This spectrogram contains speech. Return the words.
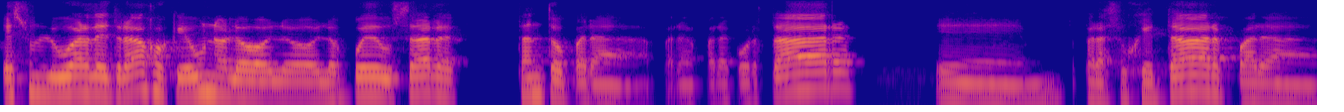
Es un lugar de trabajo que uno lo puede usar tanto para, cortar, eh, para sujetar, para,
